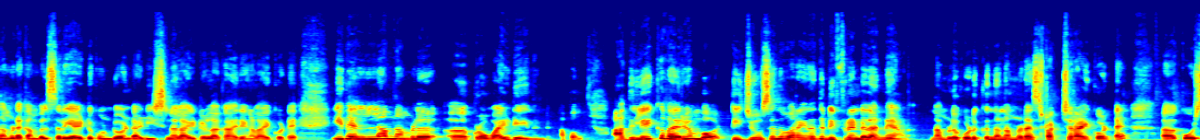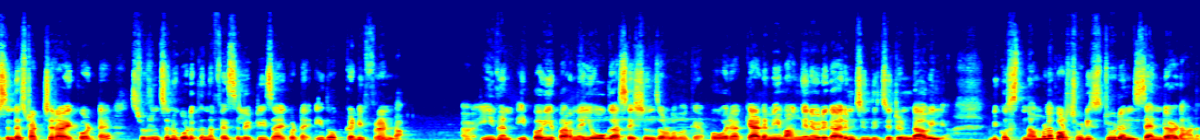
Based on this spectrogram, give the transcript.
നമ്മുടെ കമ്പൽസറി ആയിട്ട് കൊണ്ടുപോകേണ്ട അഡീഷണൽ ആയിട്ടുള്ള കാര്യങ്ങളായിക്കോട്ടെ ഇതെല്ലാം നമ്മൾ പ്രൊവൈഡ് ചെയ്യുന്നുണ്ട്. അപ്പം അതിലേക്ക് വരുമ്പോൾ ടിജൂസ് എന്ന് പറയുന്നത് ഡിഫറെന്റ് തന്നെയാണ്. നമ്മൾ കൊടുക്കുന്ന നമ്മുടെ സ്ട്രക്ചർ ആയിക്കോട്ടെ കോഴ്സിന്റെ സ്ട്രക്ചർ ആയിക്കോട്ടെ സ്റ്റുഡൻസിന് കൊടുക്കുന്ന ഫെസിലിറ്റീസ് ആയിക്കോട്ടെ ഇതൊക്കെ ഡിഫറെന്റാണ് ഈവൻ ഇപ്പോൾ ഈ പറഞ്ഞ യോഗ സെഷൻസ് ഉള്ളതൊക്കെ. അപ്പോൾ ഒരു അക്കാഡമിയും അങ്ങനെ ഒരു കാര്യം ചിന്തിച്ചിട്ടുണ്ടാവില്ല. ബിക്കോസ് നമ്മൾ കുറച്ചുകൂടി സ്റ്റുഡന്റ് സെന്റേർഡ് ആണ്.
